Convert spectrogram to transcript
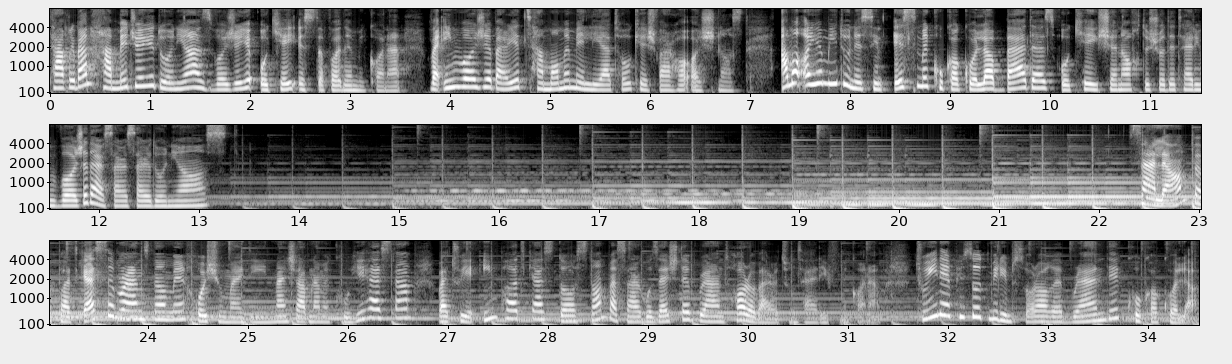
تقریبا همه جای دنیا از واژه اوکی استفاده می‌کنن و این واژه برای تمام ملیت ها و کشورها آشناست. اما آیا می‌دونستین اسم کوکاکولا بعد از اوکی شناخته شده ترین واژه در سراسر دنیاست؟ سلام به پادکست برندنامه خوش اومدین. من شبنم کوهی هستم و توی این پادکست داستان و سرگذشت برندها رو براتون تعریف می‌کنم. توی این اپیزود میریم سراغ برند کوکاکولا.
